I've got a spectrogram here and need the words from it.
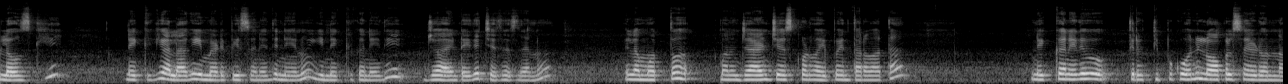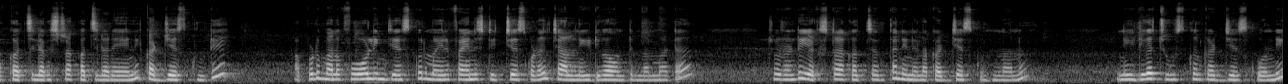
బ్లౌజ్కి నెక్కి అలాగే ఈ మెడ పీస్ అనేది నేను ఈ నెక్కి అనేది జాయింట్ అయితే చేసేసాను. ఇలా మొత్తం మనం జాయింట్ చేసుకోవడం అయిపోయిన తర్వాత నెక్ అనేది తిరిగి తిప్పుకొని లోపల సైడ్ ఉన్న ఖర్చులు ఎక్స్ట్రా ఖర్చులు అనేవి కట్ చేసుకుంటే అప్పుడు మనం ఫోల్డింగ్ చేసుకొని మైన పైన స్టిచ్ చేసుకోవడానికి చాలా నీట్గా ఉంటుందన్నమాట. చూడండి ఎక్స్ట్రా ఖర్చు అంతా నేను ఇలా కట్ చేసుకుంటున్నాను. నీట్గా చూసుకొని కట్ చేసుకోండి.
